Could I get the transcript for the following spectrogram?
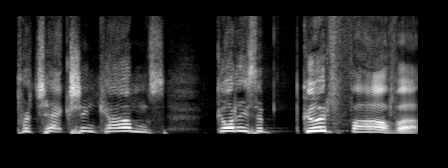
protection comes. God is a good father.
